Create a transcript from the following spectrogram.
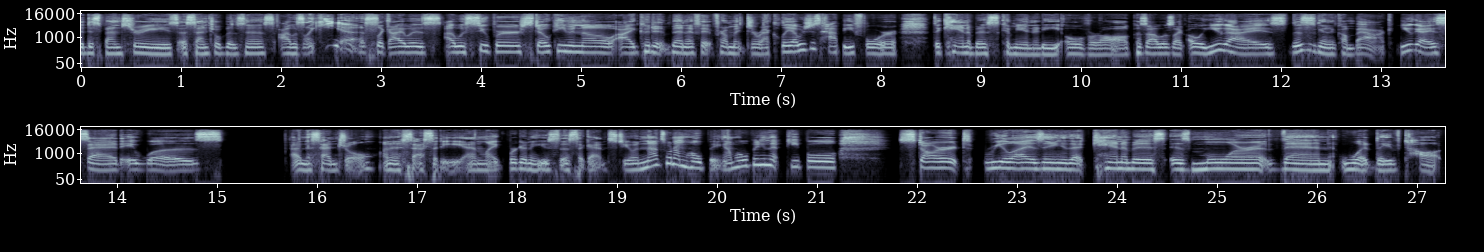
the dispensaries essential business, I was like, yes. Like I was I was super stoked even though I couldn't benefit from it directly. I was just happy for the cannabis community overall because I was like, oh, you guys, this is going to come back. You guys said it was an essential, a necessity, and like we're going to use this against you. And that's what I'm hoping. I'm hoping that people start realizing that cannabis is more than what they've taught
